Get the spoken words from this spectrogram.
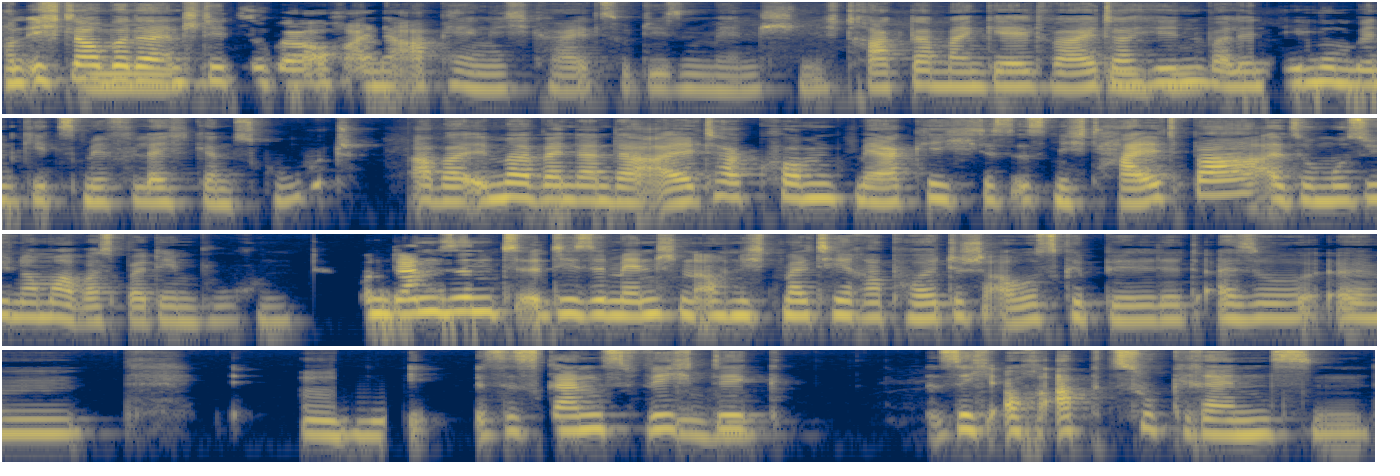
Und ich glaube, mhm. da entsteht sogar auch eine Abhängigkeit zu diesen Menschen. Ich trage da mein Geld weiterhin, mhm. weil in dem Moment geht es mir vielleicht ganz gut. Aber immer wenn dann der Alltag kommt, merke ich, das ist nicht haltbar, also muss ich nochmal was bei dem buchen. Und dann sind diese Menschen auch nicht mal therapeutisch ausgebildet. Also ähm, mhm. es ist ganz wichtig, mhm. sich auch abzugrenzen.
